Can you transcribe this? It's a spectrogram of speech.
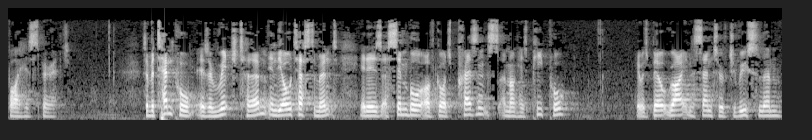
by his Spirit. So the temple is a rich term. In the Old Testament, it is a symbol of God's presence among his people. It was built right in the center of Jerusalem,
